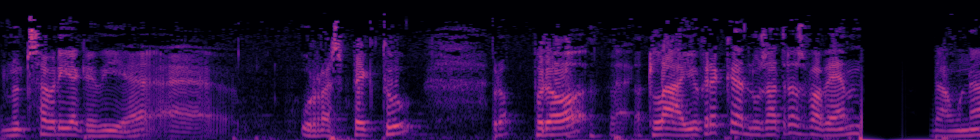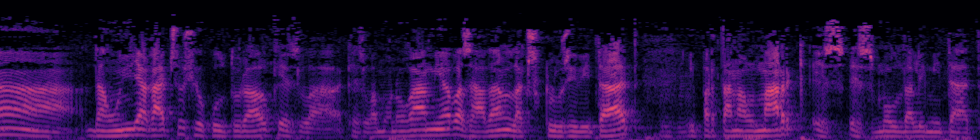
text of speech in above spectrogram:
no et sabria què dir, eh? Uh, ho respecto, però, però eh, clar, jo crec que nosaltres bevem d'una- d'un llegat sociocultural que és, la, que és la monogàmia basada en l'exclusivitat i per tant el marc és, és molt delimitat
